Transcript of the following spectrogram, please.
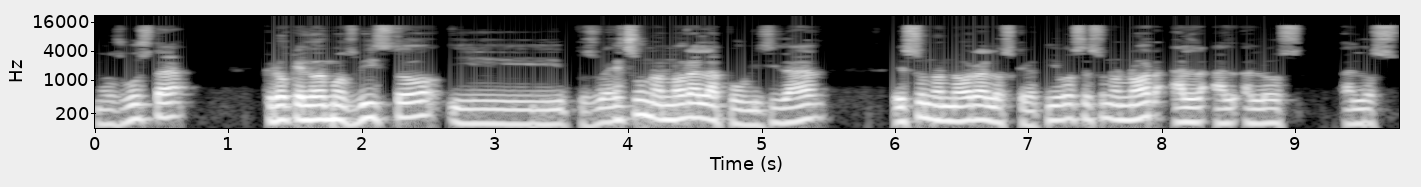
nos gusta, creo que lo hemos visto y pues es un honor a la publicidad, es un honor a los creativos, es un honor a, a, los, a los,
